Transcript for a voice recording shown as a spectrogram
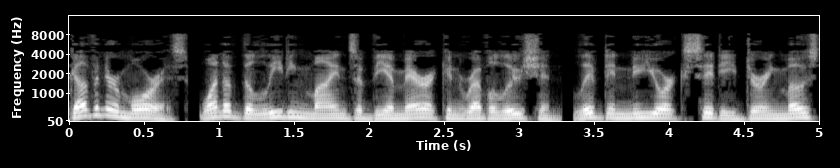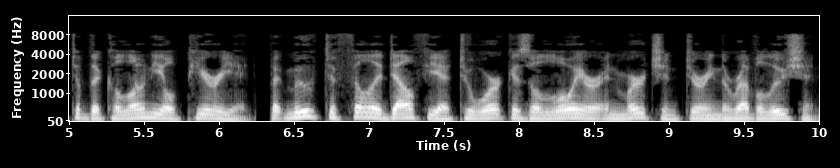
Gouverneur Morris, one of the leading minds of the American Revolution, lived in New York City during most of the colonial period, but moved to Philadelphia to work as a lawyer and merchant during the Revolution.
